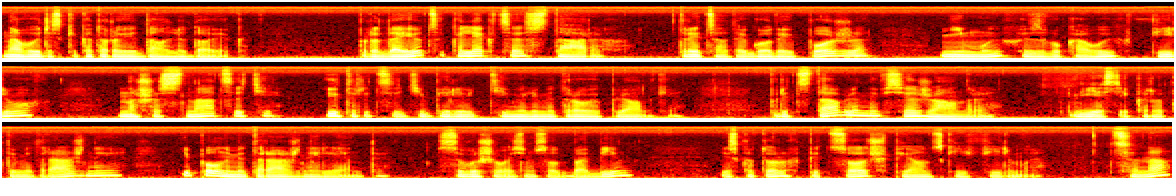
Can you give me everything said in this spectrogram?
на вырезке, которую ей дал Людовик. Продается коллекция старых, 30-е годы и позже, немых и звуковых фильмов на 16 и 35 миллиметровой пленке – Представлены все жанры. Есть и короткометражные, и полнометражные ленты. Свыше 800 бобин, из которых 500 шпионские фильмы. Цена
